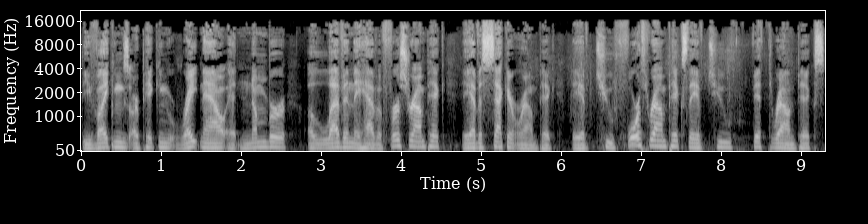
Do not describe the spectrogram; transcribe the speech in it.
The Vikings are picking right now at number 11. They have a first round pick, they have a second round pick, they have two fourth round picks, they have two fifth round picks,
